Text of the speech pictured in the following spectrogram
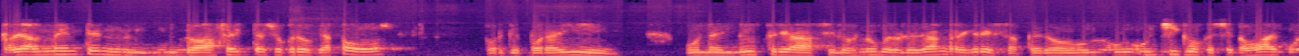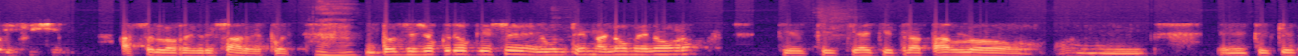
realmente nos afecta yo creo que a todos porque por ahí una industria si los números le dan regresa pero un, un chico que se nos va es muy difícil hacerlo regresar después. Entonces yo creo que ese es un tema no menor que, que, hay que tratarlo, mm, eh, que,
